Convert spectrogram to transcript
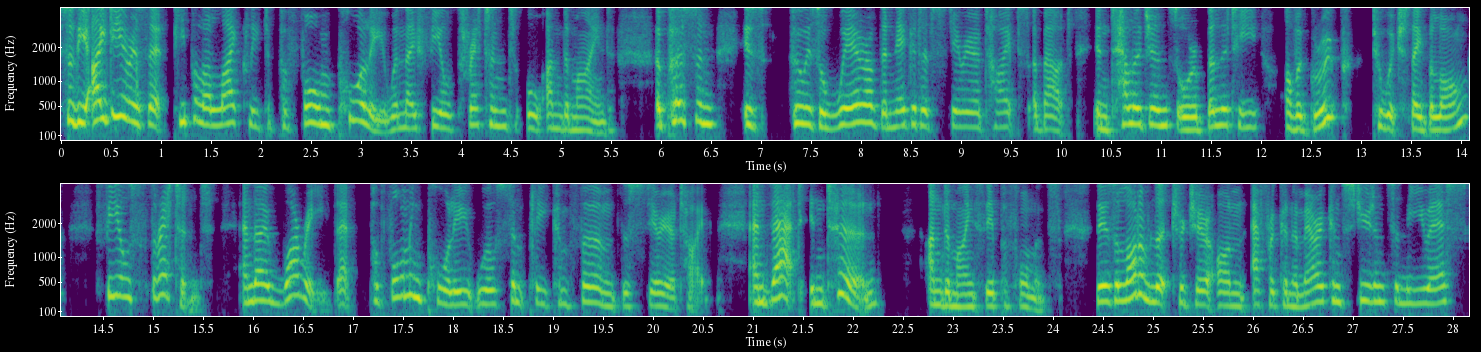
So the idea is that people are likely to perform poorly when they feel threatened or undermined. A person is who is aware of the negative stereotypes about intelligence or ability of a group to which they belong feels threatened and they worry that performing poorly will simply confirm the stereotype. And that in turn undermines their performance. There's a lot of literature on African American students in the US,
